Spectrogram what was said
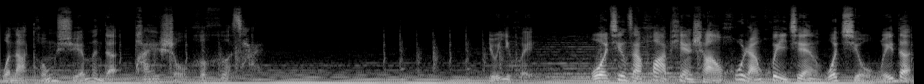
我那同学们的拍手和喝彩。有一回，我竟在画片上忽然会见我久违的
